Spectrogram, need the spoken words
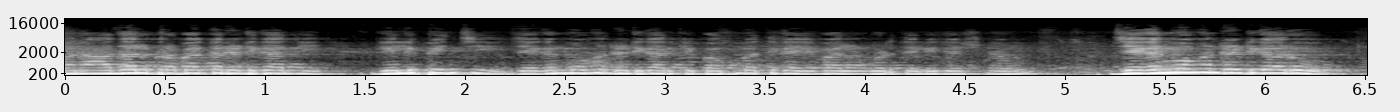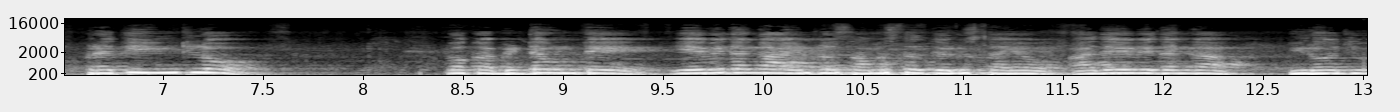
మన ఆదాలు ప్రభాకర్ రెడ్డి గారిని గెలిపించి జగన్మోహన్ రెడ్డి గారికి బహుమతిగా ఇవ్వాలని కూడా తెలియజేస్తున్నాము జగన్మోహన్ రెడ్డి గారు ప్రతి ఇంట్లో ఒక బిడ్డ ఉంటే ఏ విధంగా ఆ ఇంట్లో సమస్యలు తెలుస్తాయో అదే విధంగా ఈరోజు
